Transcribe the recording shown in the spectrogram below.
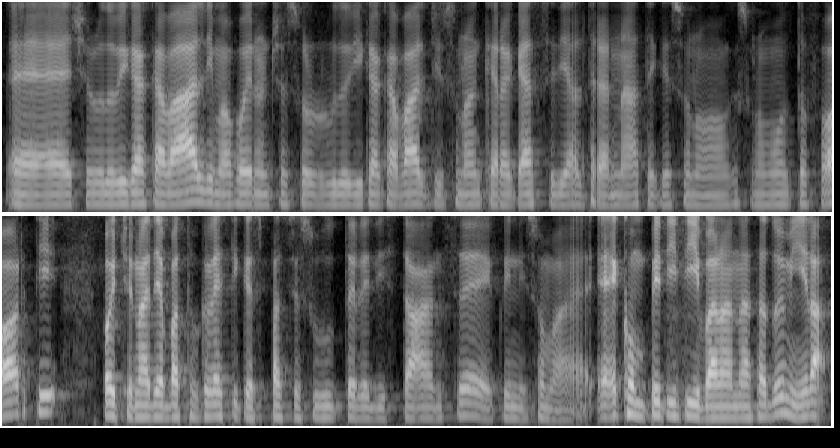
eh, c'è Ludovica Cavalli, ma poi non c'è solo Ludovica Cavalli, ci sono anche ragazze di altre annate che sono, che sono molto forti. Poi c'è Nadia Battocletti che spazia su tutte le distanze, e quindi insomma è, è, competitiva l'annata 2000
